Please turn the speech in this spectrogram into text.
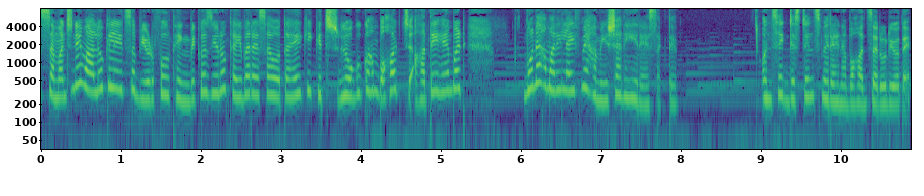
समझने वालों के लिए it's a beautiful thing because you know कई बार ऐसा होता है कि कुछ लोगों को हम बहुत चाहते हैं बट वो ना हमारी लाइफ में हमेशा नहीं रह सकते। उनसे एक डिस्टेंस में रहना बहुत ज़रूरी होता है।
